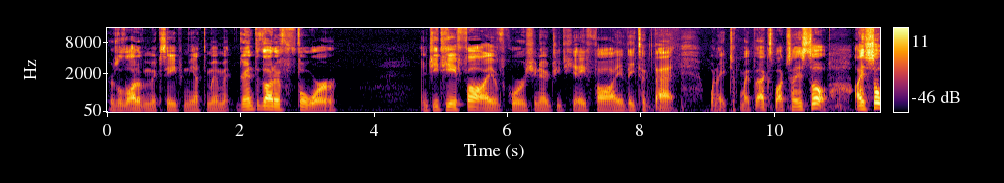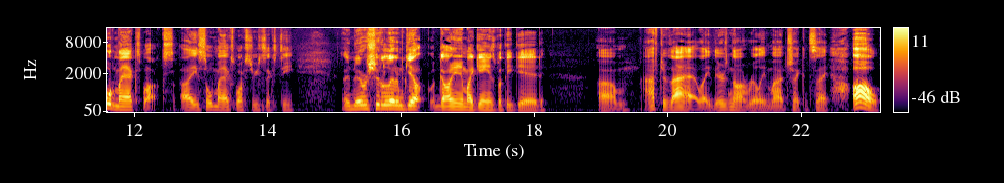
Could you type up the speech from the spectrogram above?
there's a lot of them escaping me at the moment. Grand Theft Auto 4. And GTA 5, of course, you know, GTA 5. They took that when I took my Xbox. I sold, I sold my Xbox. I sold my Xbox 360. I never should have let them get got any of my games, but they did. Um, after that, like, there's not really much I can say. Oh,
